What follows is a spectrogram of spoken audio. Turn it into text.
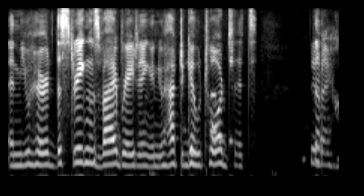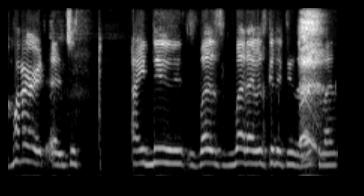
and you heard the strings vibrating, and you had to go towards it. In my heart, and just I knew was what I was going to do the rest of my life,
